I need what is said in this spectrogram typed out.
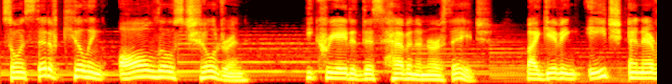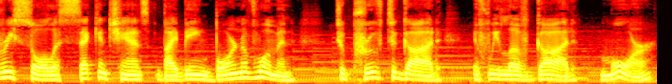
So instead of killing all those children, he created this heaven and earth age by giving each and every soul a second chance by being born of woman to prove to God if we love God more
